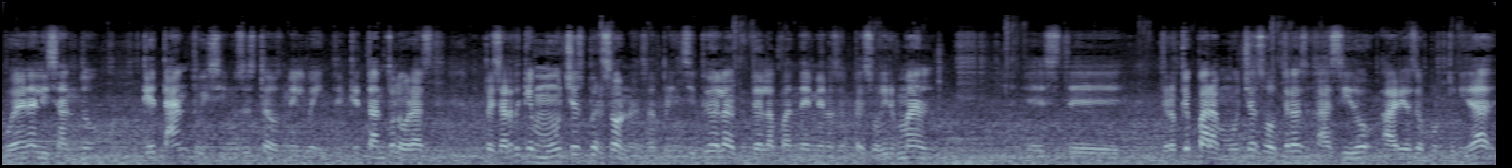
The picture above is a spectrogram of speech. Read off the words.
voy analizando qué tanto hicimos este 2020, qué tanto lograste. A pesar de que muchas personas al principio de la, de la pandemia nos empezó a ir mal, este, creo que para muchas otras ha sido áreas de oportunidades,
